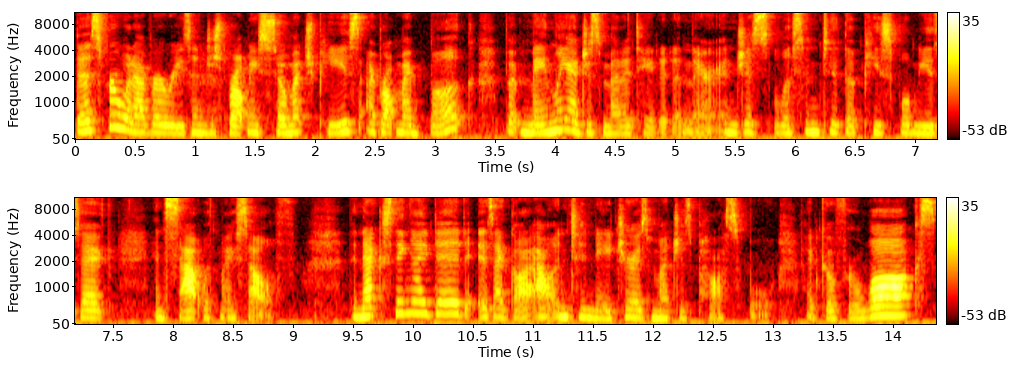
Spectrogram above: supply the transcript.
This, for whatever reason, just brought me so much peace. I brought my book, but mainly I just meditated in there and just listened to the peaceful music and sat with myself. The next thing I did is I got out into nature as much as possible. I'd go for walks.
